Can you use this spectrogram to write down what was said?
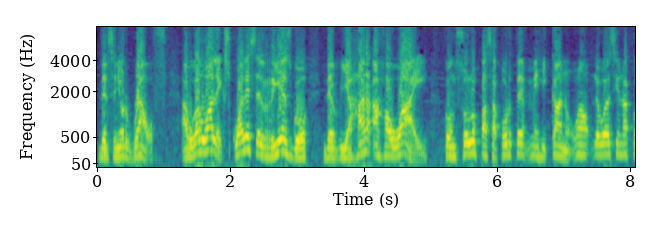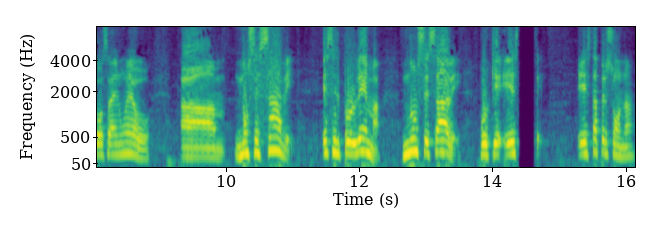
del señor Ralph. Abogado Alex, ¿cuál es el riesgo de viajar a Hawái con solo pasaporte mexicano? Bueno, le voy a decir una cosa de nuevo. Am, no se sabe. Es el problema. No se sabe. Porque este, esta persona,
